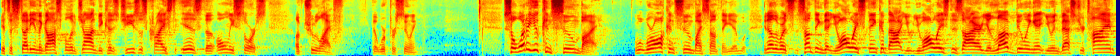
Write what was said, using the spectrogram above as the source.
It's a study in the Gospel of John because Jesus Christ is the only source of true life that we're pursuing. So, what are you consumed by? We're all consumed by something. In other words, something that you always think about, you, you always desire, you love doing it, you invest your time,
